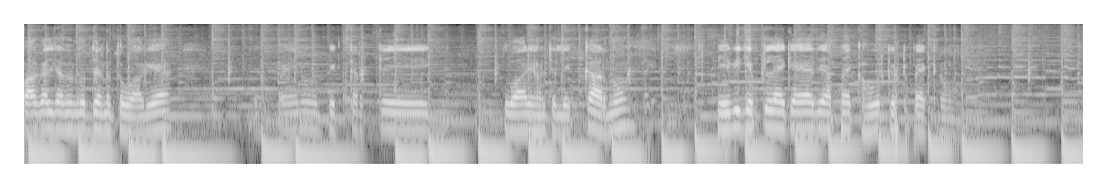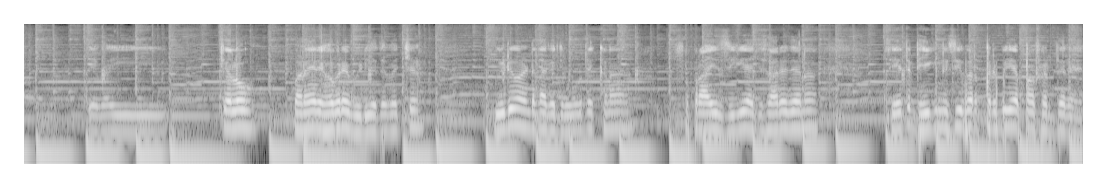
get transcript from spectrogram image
ਪਾਗਲ ਜਦੋਂ ਲੁਧਿਆਣੇ ਤੋਂ ਆ ਗਿਆ, ਤੇ ਆਪਾਂ ਇਹਨੂੰ ਪਿਕ ਕਰਕੇ ਦੁਬਾਰੇ ਹੁਣ ਚੱਲੇ ਘਰ ਨੂੰ। ਇਹ ਵੀ ਗਿਫਟ ਲੈ ਕੇ ਆਇਆ ਤੇ ਆਪਾਂ ਇੱਕ ਹੋਰ ਗਿਫਟ ਪੈਕ ਕਰਾਉਣਾ ਤੇ ਬਈ, ਚਲੋ, ਬਣੇ ਰਹੋ ਵੀਰੇ ਵੀਡੀਓ ਦੇ ਵਿੱਚ। ਵੀਡੀਓ ਐਂਡ ਤੱਕ ਜਰੂਰ ਦੇਖਣਾ। ਸਰਪ੍ਰਾਈਜ਼ ਸੀਗੀ ਅੱਜ ਸਾਰੇ ਦਿਨ। ਸਿਹਤ ਠੀਕ ਨਹੀਂ ਸੀ, ਪਰ ਫਿਰ ਵੀ ਆਪਾਂ ਫਿਰਦੇ ਰਹੇ।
